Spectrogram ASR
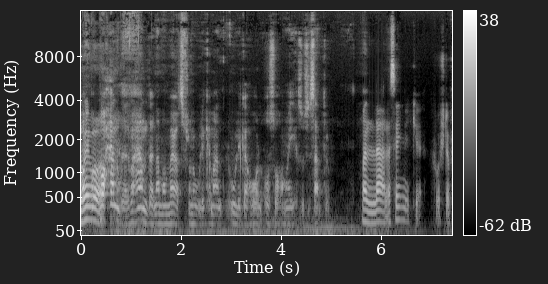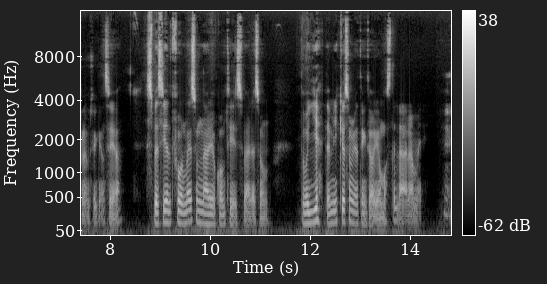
mig var... vad, vad, händer? vad händer när man möts från olika, man, olika håll och så har man Jesus i centrum? Man lär sig mycket först och främst, jag kan säga. Speciellt för mig som när jag kom till Sverige. Som, det var jättemycket som jag tänkte att jag måste lära mig. Mm.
